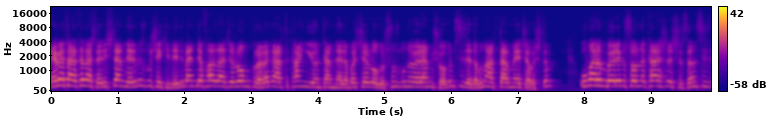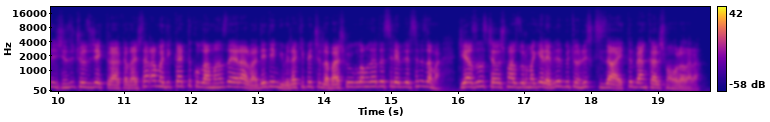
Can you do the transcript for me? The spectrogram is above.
Evet arkadaşlar işlemlerimiz bu şekildeydi. Ben defalarca ROM kurarak artık hangi yöntemlerle başarılı olursunuz bunu öğrenmiş oldum. Size de bunu aktarmaya çalıştım. Umarım böyle bir sorunla karşılaşırsanız sizin işinizi çözecektir arkadaşlar. Ama dikkatli kullanmanızda yarar var. Dediğim gibi Lucky Patcher'la başka uygulamaları da silebilirsiniz ama cihazınız çalışmaz duruma gelebilir. Bütün risk size aittir. Ben karışmam oralara.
